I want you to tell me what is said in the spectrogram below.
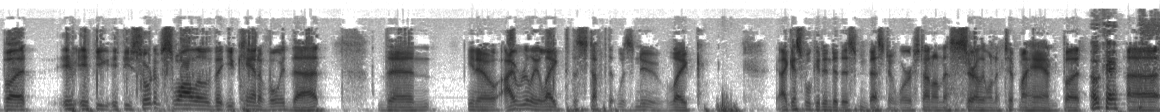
but if, if you if you sort of swallow that you can't avoid that, then you know I really liked the stuff that was new. Like I guess we'll get into this in best and worst. I don't necessarily want to tip my hand, but Okay. uh,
